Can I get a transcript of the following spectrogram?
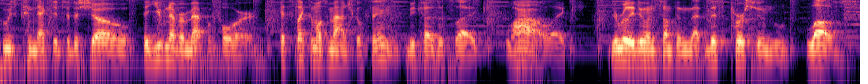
who's connected to the show that you've never met before, it's like the most magical thing because it's like, wow, like you're really doing something that this person loves,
